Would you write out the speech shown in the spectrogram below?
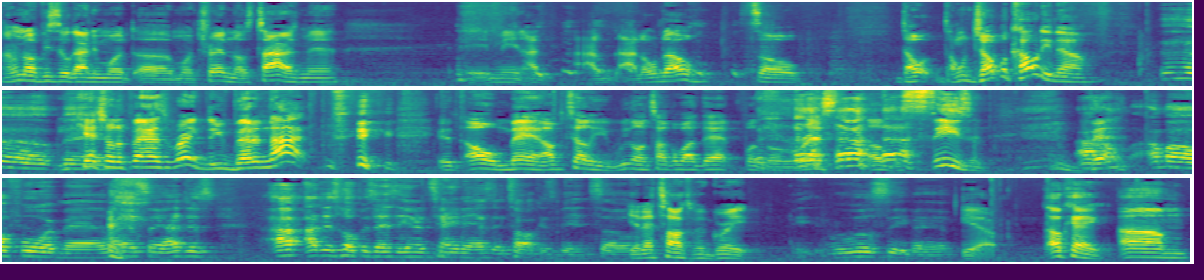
I don't know if he still got any more uh, more tread in those tires, man. I mean, I, I I don't know. So don't don't jump with Cody now. Oh, man. Catch on the fast break. You better not. It- oh man, I'm telling you, we're gonna talk about that for the rest of the season. I, I'm, I'm all for it, man. Like I say, I just, I, I just hope it's as entertaining as the talk has been. So yeah, that talk's been great. we'll see, man. Yeah. Okay. Um,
